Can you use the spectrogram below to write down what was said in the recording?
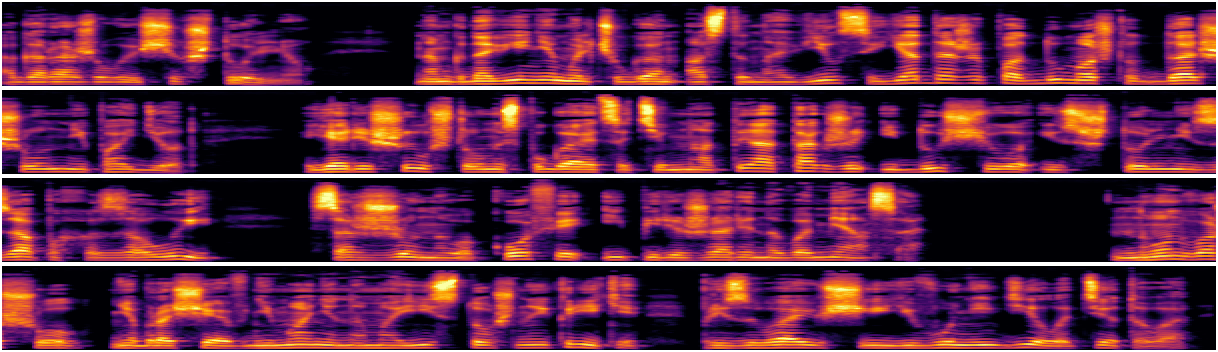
огораживающих штольню. На мгновение мальчуган остановился, я даже подумал, что дальше он не пойдет. Я решил, что он испугается темноты, а также идущего из штольни запаха золы, сожженного кофе и пережаренного мяса. Но он вошел, не обращая внимания на мои истошные крики, призывающие его не делать этого –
